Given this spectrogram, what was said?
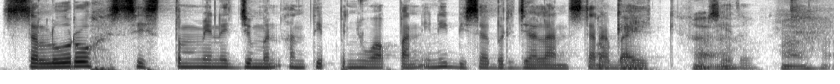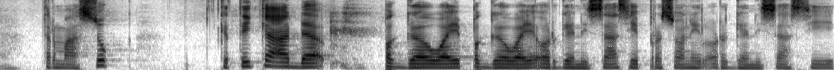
seluruh sistem manajemen anti penyuapan ini bisa berjalan secara Oke. baik fungsi itu. Termasuk ketika ada pegawai-pegawai organisasi, personil organisasi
